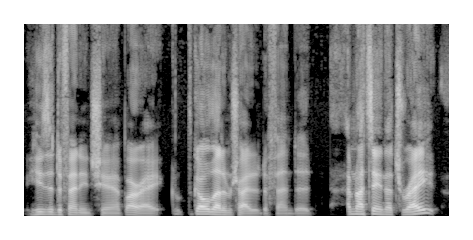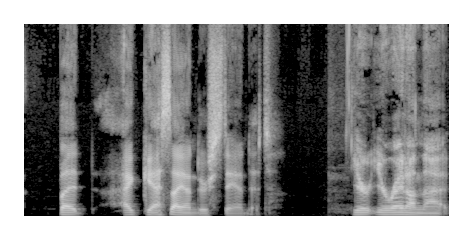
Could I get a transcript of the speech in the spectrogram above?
he's a defending champ. All right, go let him try to defend it. I'm not saying that's right, but I guess I understand it. You're you're right on that.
